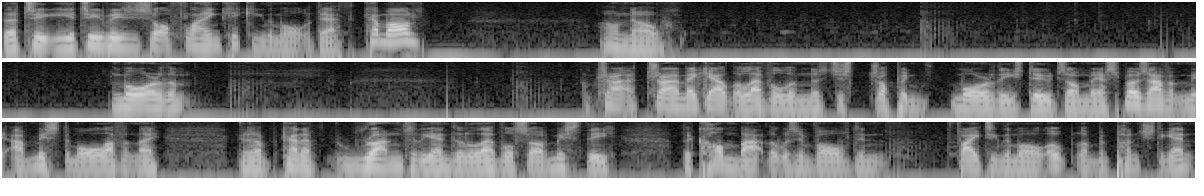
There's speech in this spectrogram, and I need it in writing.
they're too you're too busy sort of flying kicking them all to death. Come on. Oh no. More of them. I'm trying to try and make out the level, and there's just dropping more of these dudes on me. I suppose I haven't. I've missed them all, haven't they? Because I've kind of run to the end of the level, so I've missed the the combat that was involved in fighting them all. Oh, I've been punched again.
